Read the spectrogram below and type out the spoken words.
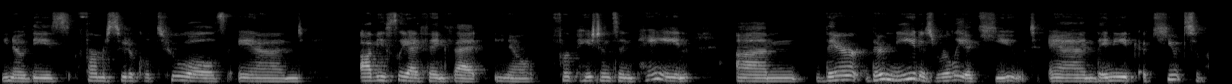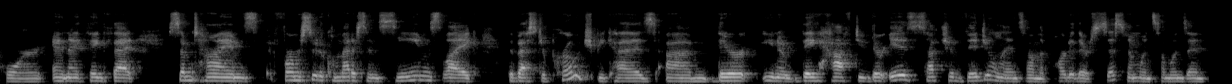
you know these pharmaceutical tools, and obviously, I think that you know for patients in pain, um, their their need is really acute and they need acute support. And i think that sometimes pharmaceutical medicine seems like the best approach because um, they're you know they have to there is such a vigilance on the part of their system when someone's in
